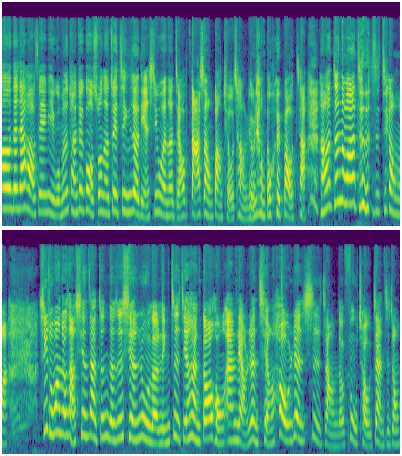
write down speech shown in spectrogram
Hello，大家好，我是 Amy。我们的团队跟我说呢，最近热点新闻呢，只要搭上棒球场，流量都会爆炸。啊，真的吗？真的是这样吗？新竹棒球场现在真的是陷入了林志坚和高虹安两任前后任市长的复仇战之中。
